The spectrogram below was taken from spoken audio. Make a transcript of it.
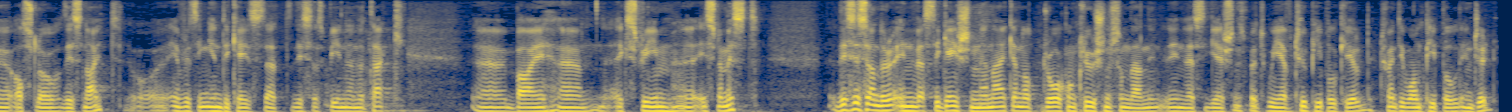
uh, Oslo this night. Everything indicates that this has been an attack uh, by um, extreme uh, Islamists. This is under investigation, and I cannot draw conclusions from that in investigations, but we have two people killed, 21 people injured,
